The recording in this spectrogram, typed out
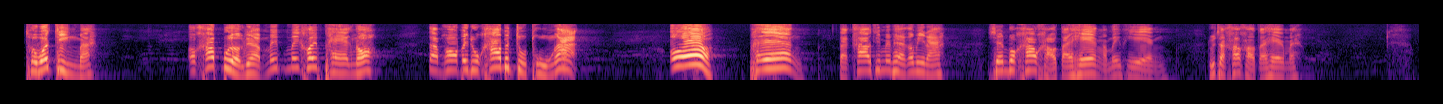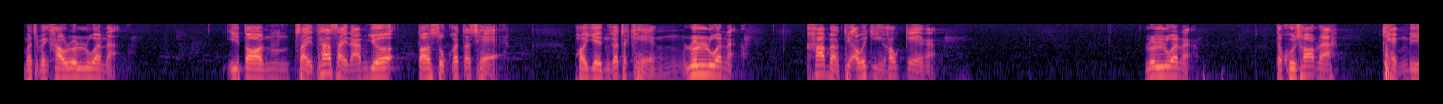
เธอว่าจริงไหมเอาข้าวเปลือกเนี่ยไม่ไม่ค่อยแพงเนาะแต่พอไปดูข้าวเป็นจุถุงอะโอ้แพง แต่ข้าวที่ไม่แพงก็มีนะ เช่นพวกข้าวขาวตาแห้งอะไม่แพง รู้จักข้าวขาวตาแห้งไหมมันจะเป็นข้าวล้วนๆอะ อีตอนใส่ถ้าใส่น้ำเยอะตอนสุกก็จะแฉะ พอเย็นก็จะแข็งล้วนๆอะข้าวแบบที่เอาไว้กินข้าวแกงอะล้วนๆอะแต่ครูชอบนะ แข็งดี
